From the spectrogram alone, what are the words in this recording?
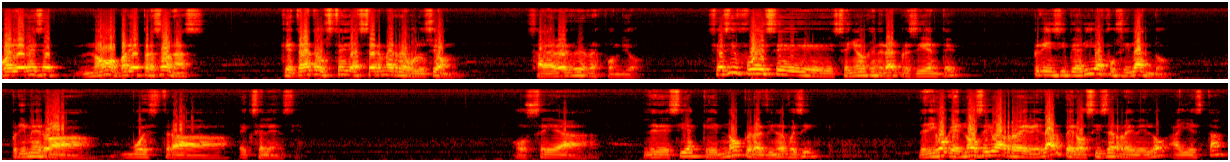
varias veces, no, varias personas, que trata usted de hacerme revolución. Salaberry respondió, si así fuese, señor general presidente, principiaría fusilando primero a vuestra excelencia. O sea, le decía que no, pero al final fue sí. Le dijo que no se iba a revelar, pero sí se reveló. Ahí está.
